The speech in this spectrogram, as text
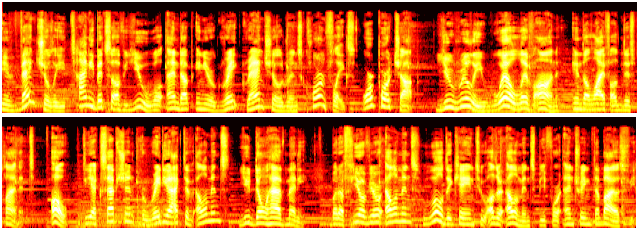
Eventually, tiny bits of you will end up in your great-grandchildren's cornflakes or pork chop. You really will live on in the life of this planet. Oh, the exception, radioactive elements, you don't have many but a few of your elements will decay into other elements before entering the biosphere.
